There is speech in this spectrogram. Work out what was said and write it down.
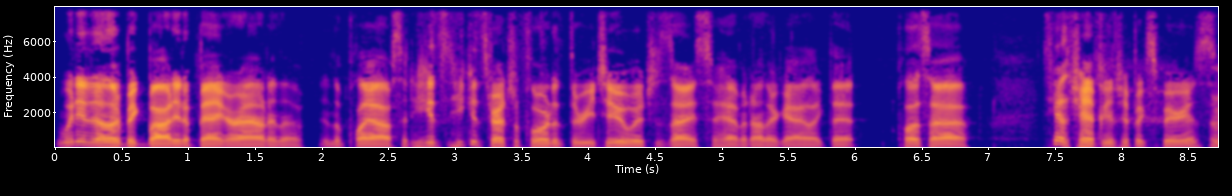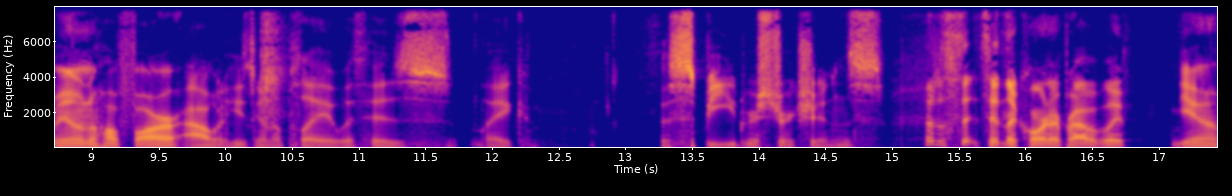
we need another big body to bang around in the in the playoffs, and he can he can stretch the floor to three too, which is nice to have another guy like that. Plus, uh, he's got championship experience. I mean, I don't know how far out he's going to play with his like the speed restrictions. he'll just sit, sit in the corner probably, Yeah,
